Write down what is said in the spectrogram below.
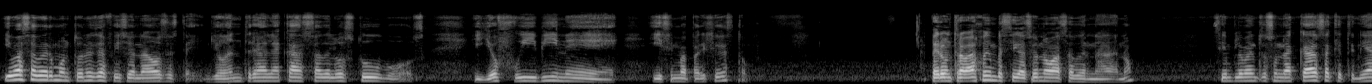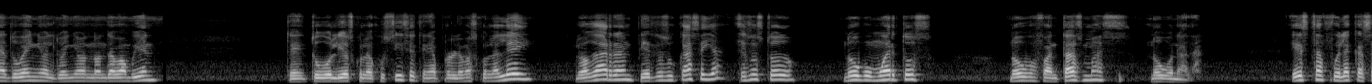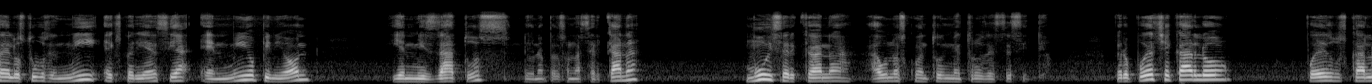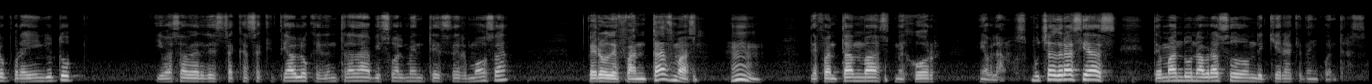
y vas a ver montones de aficionados. Este, yo entré a la casa de los tubos y yo fui, vine y se me apareció esto. Pero en trabajo de investigación no vas a ver nada, ¿no? Simplemente es una casa que tenía dueño, el dueño no andaba bien tuvo líos con la justicia, tenía problemas con la ley, lo agarran, pierde su casa y ya, eso es todo. No hubo muertos, no hubo fantasmas, no hubo nada. Esta fue la casa de los tubos en mi experiencia, en mi opinión y en mis datos de una persona cercana, muy cercana a unos cuantos metros de este sitio. Pero puedes checarlo, puedes buscarlo por ahí en YouTube y vas a ver de esta casa que te hablo, que de entrada visualmente es hermosa pero de fantasmas, hmm, de fantasmas mejor ni hablamos. Muchas gracias, te mando un abrazo donde quiera que te encuentres.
